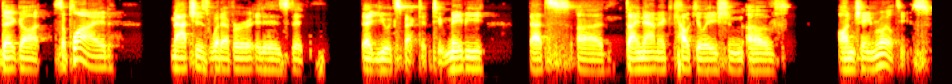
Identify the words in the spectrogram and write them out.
that got supplied matches whatever it is that that you expect it to. Maybe that's a dynamic calculation of on-chain royalties,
